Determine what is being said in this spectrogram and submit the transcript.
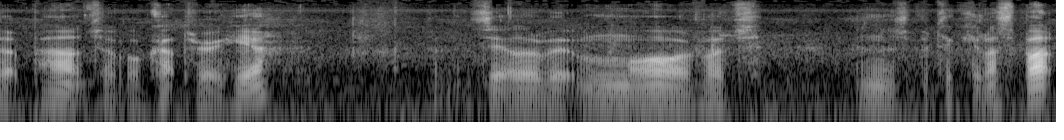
That part, so we'll cut through here. So can see a little bit more of what's in this particular spot.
